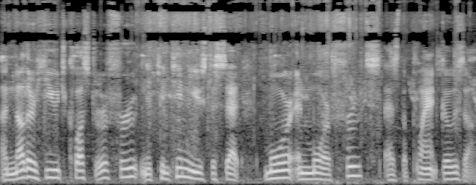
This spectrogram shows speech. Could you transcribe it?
another huge cluster of fruit, and it continues to set more and more fruits as the plant goes up.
